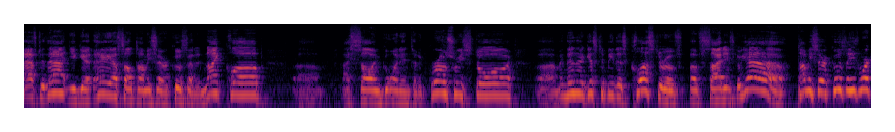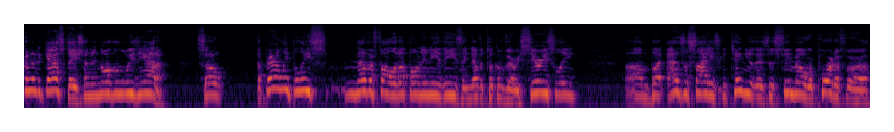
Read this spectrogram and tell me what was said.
after that, you get, Hey, I saw Tommy Siracusa at a nightclub. I saw him going into the grocery store. Um, and then there gets to be this cluster of, of sightings. Go, yeah, Tommy Siracusa, he's working at a gas station in northern Louisiana. So apparently, police never followed up on any of these. They never took them very seriously. Um, but as the sightings continue, there's this female reporter for a,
